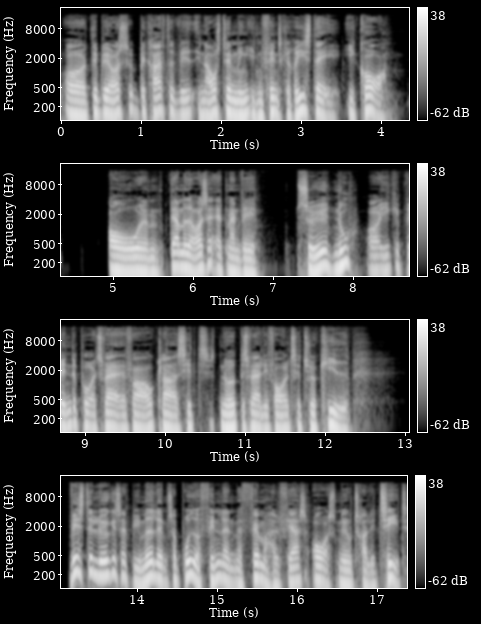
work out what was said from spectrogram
og det blev også bekræftet ved en afstemning i den finske rigsdag i går. Og øh, dermed også, at man vil søge nu, og ikke vente på, at Sverige får afklaret sit noget besværlige forhold til Tyrkiet. Hvis det lykkes at blive medlem, så bryder Finland med 75 års neutralitet.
